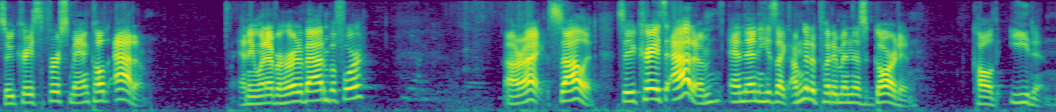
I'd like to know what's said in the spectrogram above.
So he creates the first man called Adam. Anyone ever heard of Adam before? All right, solid. So he creates Adam, and then he's like, I'm going to put him in this garden called Eden.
